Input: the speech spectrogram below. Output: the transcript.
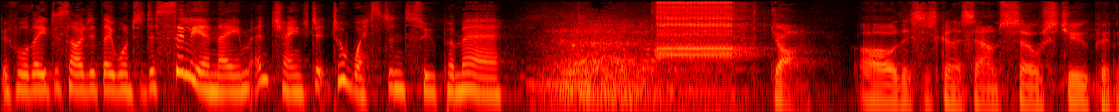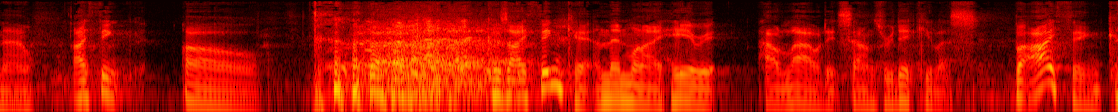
before they decided they wanted a sillier name and changed it to Western Supermare. Jon. Oh, this is going to sound so stupid now. I think. Oh. Because I think it, and then when I hear it out loud, it sounds ridiculous. But I think.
